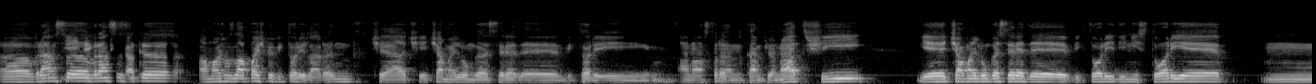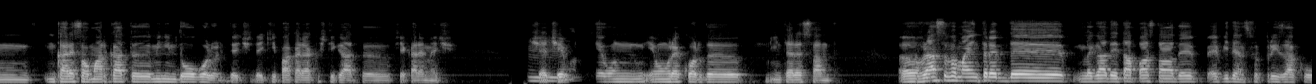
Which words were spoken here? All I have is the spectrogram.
Uh, vreau să, vreau să zic că am ajuns la 14 victorii la rând, ceea ce e cea mai lungă serie de victorii a noastră în campionat și e cea mai lungă serie de victorii din istorie mm, în care s-au marcat minim două goluri, deci de echipa care a câștigat uh, fiecare meci. Ceea ce mm-hmm. e un, e un record uh, interesant. Vreau să vă mai întreb de legat de etapa asta de, evident, surpriza cu,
